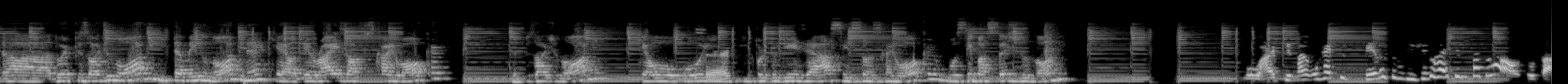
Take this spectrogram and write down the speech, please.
da, do episódio 9, e também o nome, né? Que é The Rise of Skywalker, episódio 9, que é o, o em, em, português é a Ascensão Skywalker. Gostei bastante do nome. O hype, mas o hype, pelo que eu sentindo, o hype não tá tão alto, tá?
